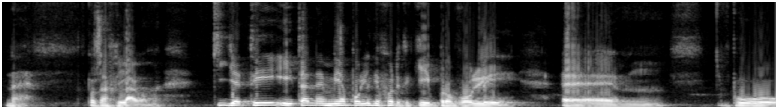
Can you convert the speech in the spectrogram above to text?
Ναι, πώς να φυλάγομαι. Και γιατί ήταν μια πολύ διαφορετική προβολή που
